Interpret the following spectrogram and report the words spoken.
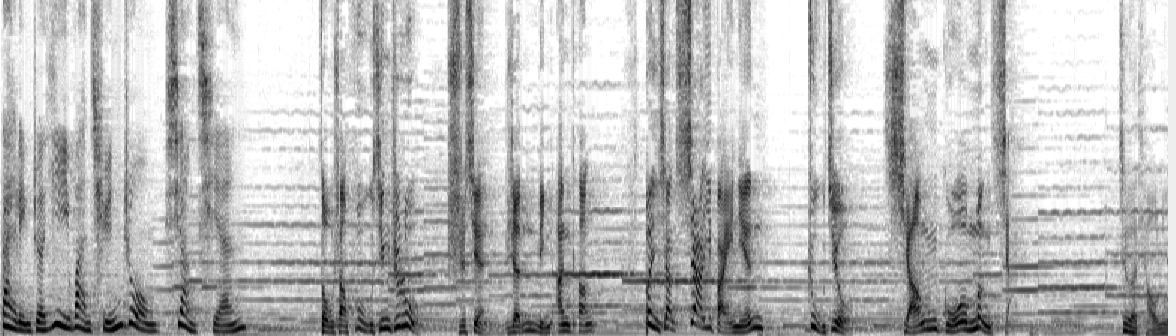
带领着亿万群众向前，走上复兴之路，实现人民安康，奔向下一百年，铸就强国梦想。这条路，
